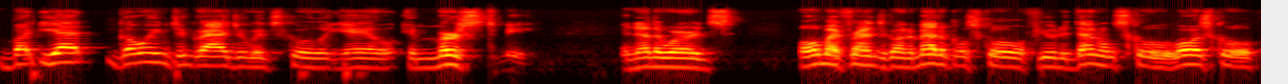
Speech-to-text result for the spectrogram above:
but yet going to graduate school at Yale immersed me. In other words, all my friends are going to medical school, a few to dental school, law school.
